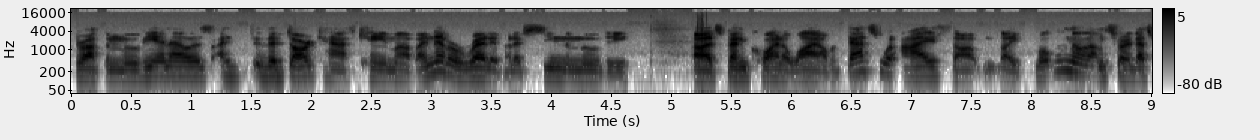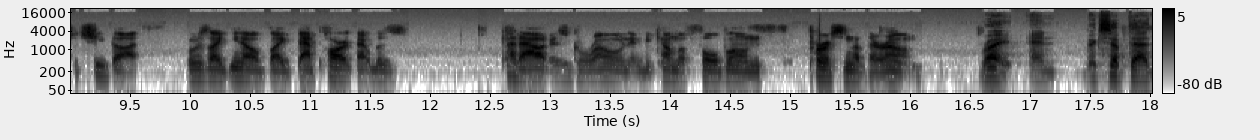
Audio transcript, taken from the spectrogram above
Throughout the movie, and I was I the dark half came up. I never read it, but I've seen the movie. Uh, it's been quite a while, but that's what I thought. Like, well, no, I'm sorry, that's what she thought. It was like you know, like that part that was cut out has grown and become a full blown person of their own. Right, and except that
